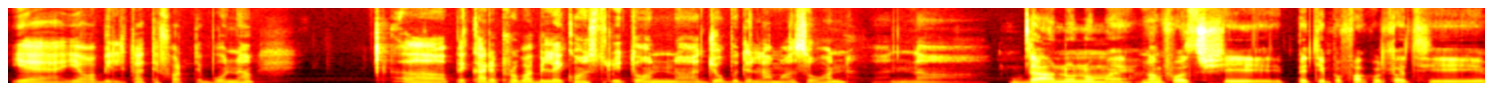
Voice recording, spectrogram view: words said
E, e o abilitate foarte bună uh, pe care probabil ai construit-o în uh, jobul de la Amazon, în da, nu numai. Nu. Am fost și pe timpul facultății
